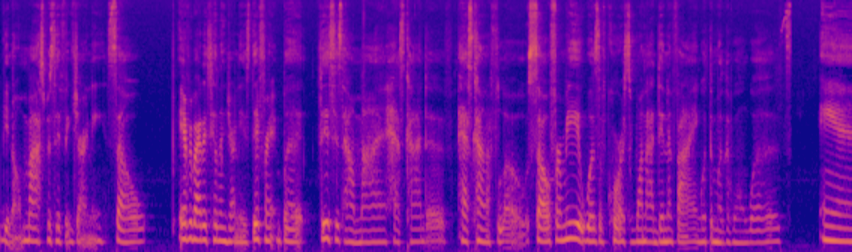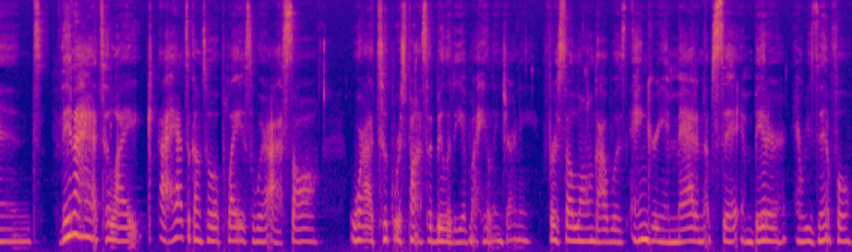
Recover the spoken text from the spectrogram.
you know, my specific journey. So everybody's healing journey is different, but this is how mine has kind of has kind of flowed. So for me, it was of course one identifying what the mother wound was, and then I had to like I had to come to a place where I saw where I took responsibility of my healing journey. For so long, I was angry and mad and upset and bitter and resentful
